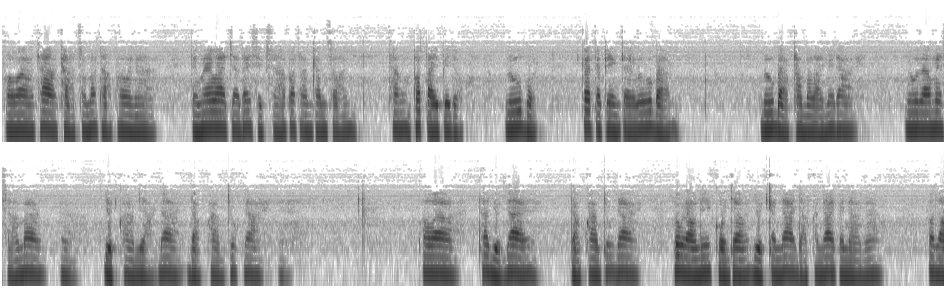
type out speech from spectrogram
เพราะว่าถ้าขาดสมถะภาวนา ถึงแม้ว่าจะได้ศึกษาพระธรรมคำสอน ทั้งพระไตรปิฎกรู้บท ก็แต่เพียงแต่รู้แบบ รู้แบบทำอะไรไม่ได้ รู้แล้วไม่สามารถหยุดความอยากได้ ดับความทุกข์ได้ เพราะว่าถ้าหยุดได้ ดับความทุกข์ได้ พวกเรานี่ควรจะหยุดกันได้ ดับกันได้ไปนานแล้วเพราะเรา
